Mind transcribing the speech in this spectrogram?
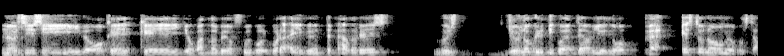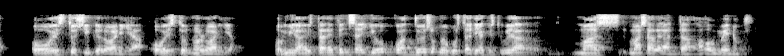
No, sí, sí, y luego que, que yo cuando veo fútbol por ahí veo entrenadores, pues yo no critico al entrenador, yo digo, esto no me gusta, o esto sí que lo haría, o esto no lo haría. O mira, esta defensa yo cuando eso me gustaría que estuviera más, más adelantada o menos.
